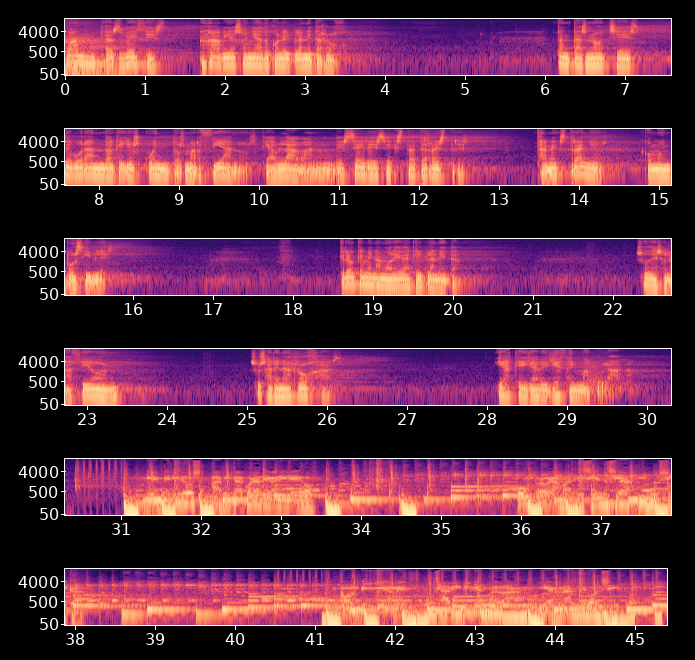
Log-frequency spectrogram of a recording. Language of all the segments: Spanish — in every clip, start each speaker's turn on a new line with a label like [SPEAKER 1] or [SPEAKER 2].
[SPEAKER 1] ¿Cuántas veces había soñado con el planeta rojo? Tantas noches devorando aquellos cuentos marcianos que hablaban de seres extraterrestres, tan extraños como imposibles. Creo que me enamoré de aquel planeta. Su desolación, sus arenas rojas y aquella belleza inmaculada.
[SPEAKER 2] Bienvenidos a Bitácora de Galileo, un programa de ciencia y música. Con Villamed, Xavi Villanueva y Hernán Bolsi.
